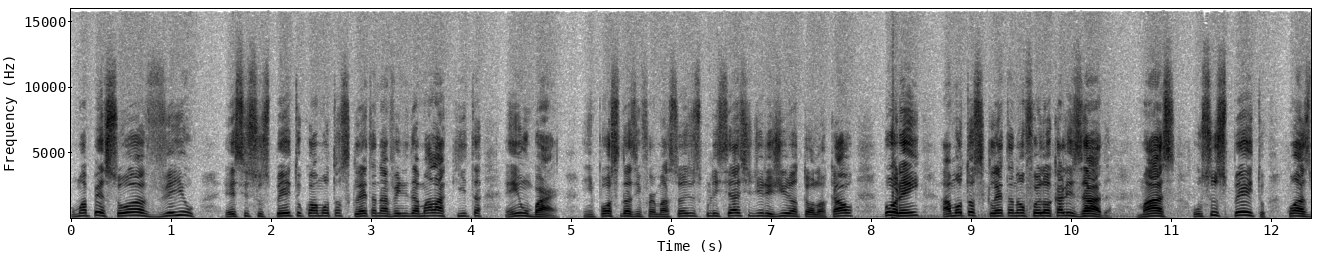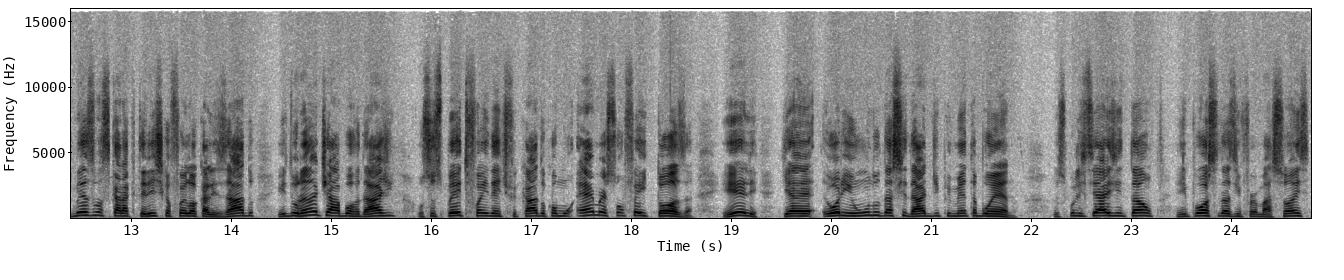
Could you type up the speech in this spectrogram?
uma pessoa viu esse suspeito com a motocicleta na Avenida Malaquita, em um bar. Em posse das informações, os policiais se dirigiram até o local, porém a motocicleta não foi localizada. Mas o suspeito, com as mesmas características, foi localizado e durante a abordagem, o suspeito foi identificado como Emerson Feitosa, ele que é oriundo da cidade de Pimenta Bueno. Os policiais, então, em posse das informações,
